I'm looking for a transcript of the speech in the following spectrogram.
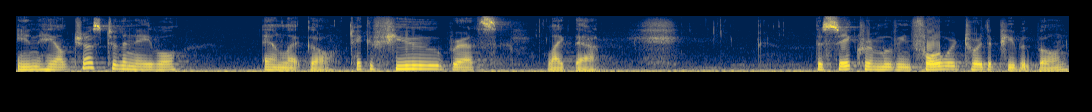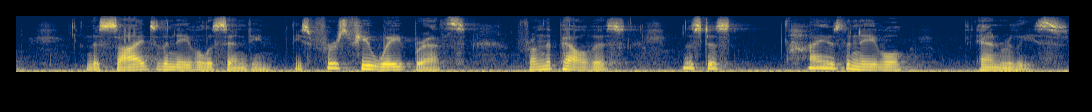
Inhale just to the navel and let go. Take a few breaths like that. The sacrum moving forward toward the pubic bone, and the sides of the navel ascending. These first few wave breaths from the pelvis, just as high as the navel, and release.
